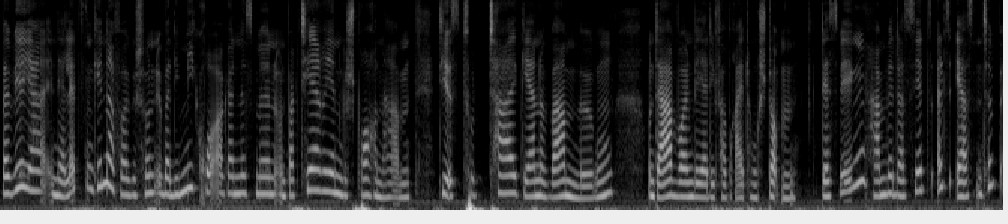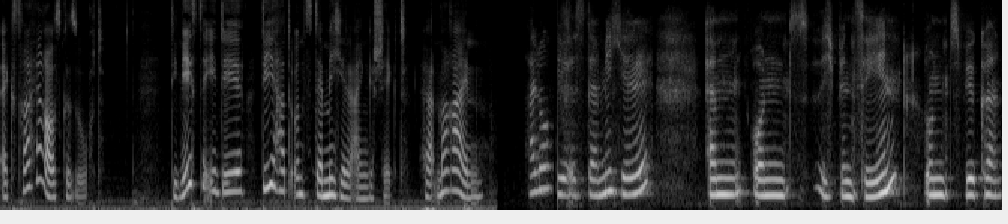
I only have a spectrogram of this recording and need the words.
weil wir ja in der letzten Kinderfolge schon über die Mikroorganismen und Bakterien gesprochen haben, die es total gerne warm mögen. Und da wollen wir ja die Verbreitung stoppen. Deswegen haben wir das jetzt als ersten Tipp extra herausgesucht. Die nächste Idee, die hat uns der Michel eingeschickt. Hört mal rein. Hallo, hier ist der Michel. Ähm, und ich bin zehn und wir können,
